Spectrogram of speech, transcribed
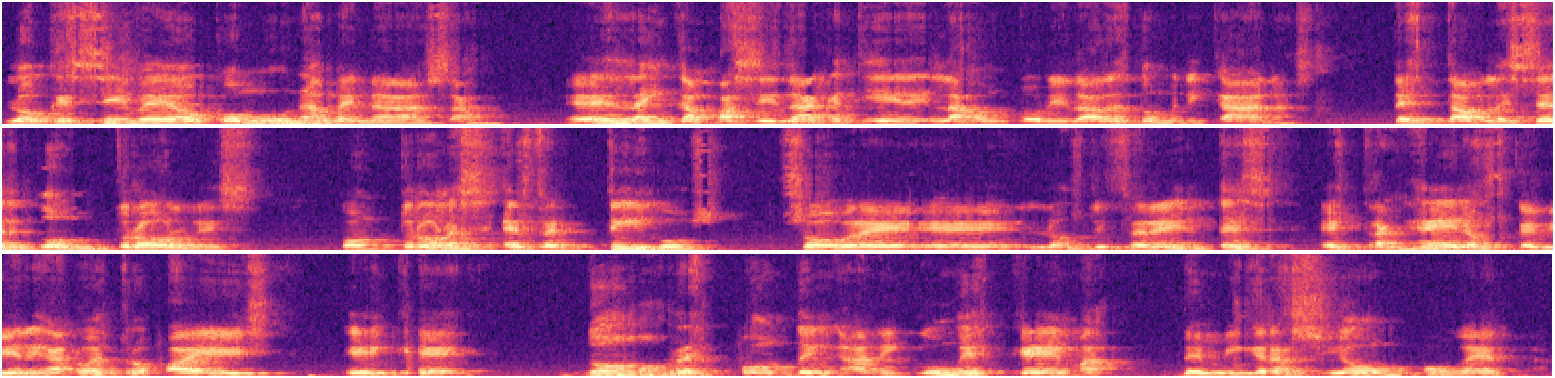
Lo que sí veo como una amenaza es la incapacidad que tienen las autoridades dominicanas de establecer controles, controles efectivos sobre eh, los diferentes extranjeros que vienen a nuestro país y que no responden a ningún esquema de migración moderna.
